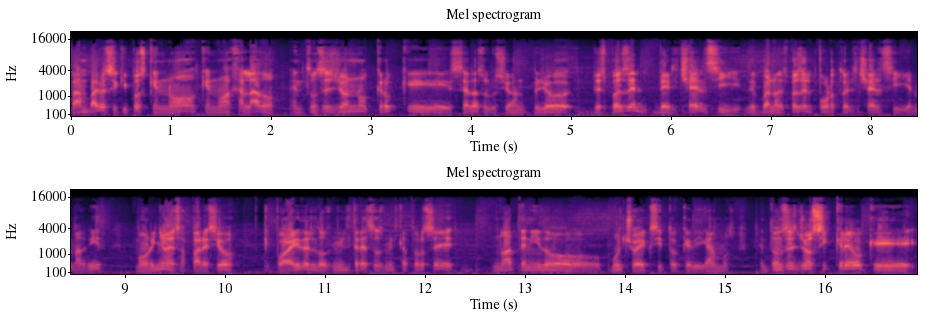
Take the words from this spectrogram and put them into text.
van varios equipos que no, que no ha jalado. Entonces yo no creo que sea la solución. Yo, después del, del Chelsea, bueno, después del Porto, el Chelsea y el Madrid, Mourinho desapareció. Que por ahí del 2003, 2014 no ha tenido mucho éxito, que digamos. Entonces yo sí creo que,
